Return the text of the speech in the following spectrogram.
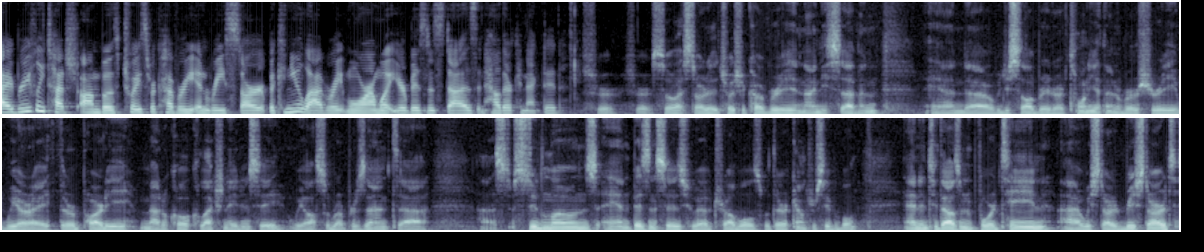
I briefly touched on both Choice Recovery and Restart, but can you elaborate more on what your business does and how they're connected? Sure, sure. So I started Choice Recovery in 97 and uh, we just celebrated our 20th anniversary. We are a third-party medical collection agency. We also represent uh, uh, student loans and businesses who have troubles with their accounts receivable. And in 2014, uh, we started Restart,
